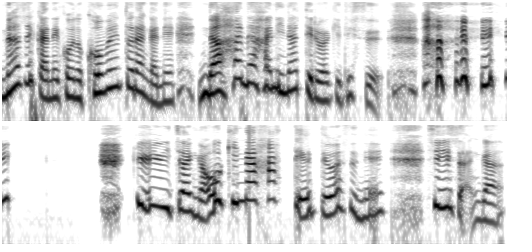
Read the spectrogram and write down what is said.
なぜかね、このコメント欄がね、なはなはになってるわけです。はい。キュウミちゃんが沖縄って言ってますね。シンさんが、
